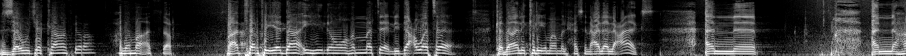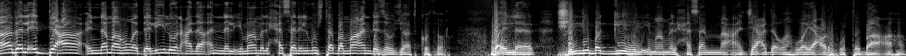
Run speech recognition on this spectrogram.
زوجة كافرة؟ هذا ما أثر. ما أثر في أدائه لمهمته لدعوته. كذلك الإمام الحسن على العكس أن أن هذا الادعاء إنما هو دليل على أن الإمام الحسن المجتبى ما عنده زوجات كثر. وإلا شو اللي بقيه الإمام الحسن مع جعدة وهو يعرف طباعها؟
